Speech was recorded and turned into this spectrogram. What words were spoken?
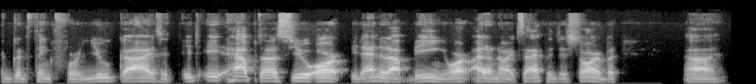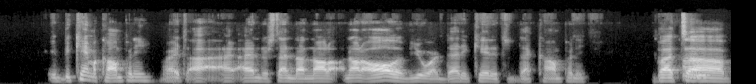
a good thing for you guys. It, it it helped us, you or it ended up being, or I don't know exactly the story, but uh, it became a company, right? I, I understand that not not all of you are dedicated to that company, but um, uh,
